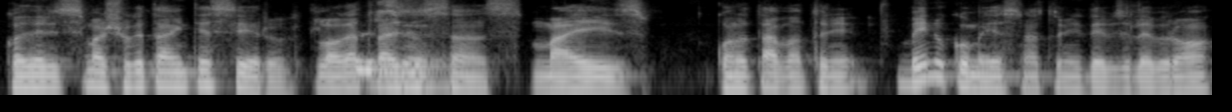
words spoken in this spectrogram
Quando ele se machuca, estava em terceiro, logo terceiro. atrás do Suns. Mas quando estava Anthony, bem no começo, né, Anthony Davis e LeBron,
